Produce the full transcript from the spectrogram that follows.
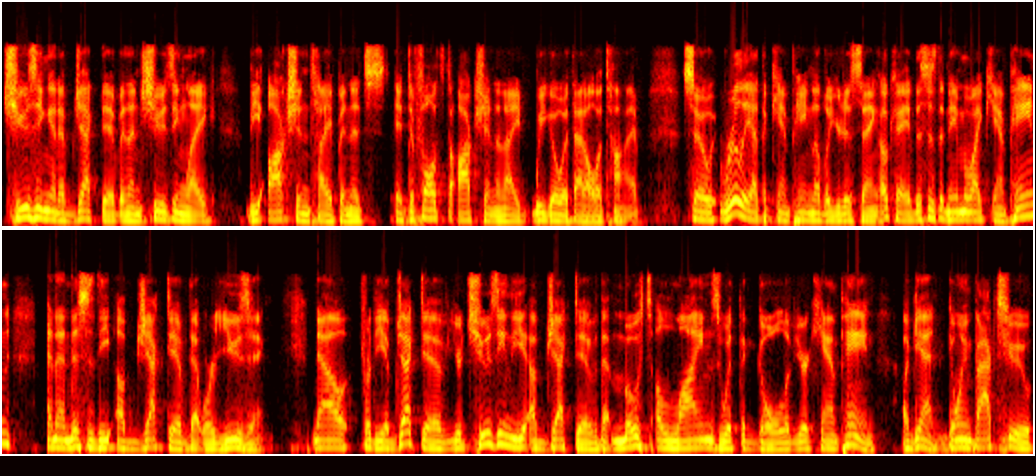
choosing an objective, and then choosing like the auction type and it's it defaults to auction and I we go with that all the time. So really at the campaign level you're just saying, okay, this is the name of my campaign and then this is the objective that we're using. Now, for the objective, you're choosing the objective that most aligns with the goal of your campaign. Again, going back to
